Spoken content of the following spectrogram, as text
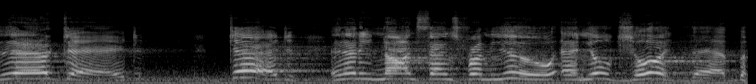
they're dead. Dead? And any nonsense from you, and you'll join them.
